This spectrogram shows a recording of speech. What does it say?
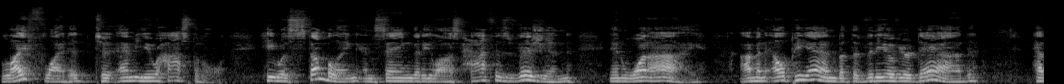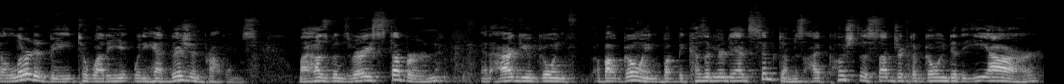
life flighted to MU Hospital. He was stumbling and saying that he lost half his vision in one eye. I'm an LPN, but the video of your dad had alerted me to what he when he had vision problems. My husband's very stubborn and argued going about going, but because of your dad's symptoms, I pushed the subject of going to the ER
